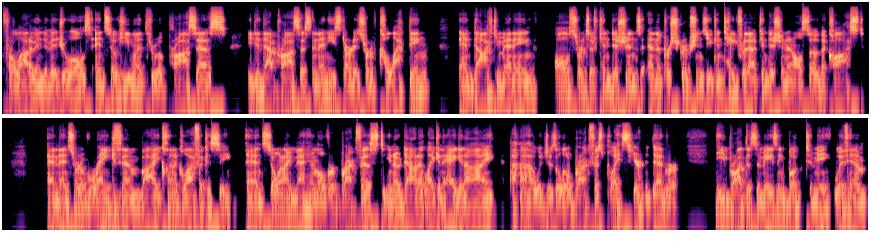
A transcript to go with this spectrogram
for a lot of individuals. And so he went through a process. He did that process and then he started sort of collecting and documenting all sorts of conditions and the prescriptions you can take for that condition and also the cost and then sort of rank them by clinical efficacy. And so when I met him over breakfast, you know, down at like an Egg and I, uh, which is a little breakfast place here in Denver, he brought this amazing book to me with him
